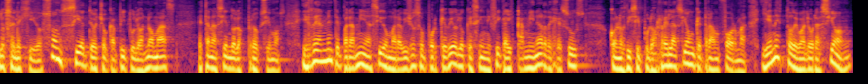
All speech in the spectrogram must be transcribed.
Los elegidos. Son siete, ocho capítulos, no más, están haciendo los próximos. Y realmente para mí ha sido maravilloso porque veo lo que significa el caminar de Jesús con los discípulos, relación que transforma. Y en esto de valoración,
